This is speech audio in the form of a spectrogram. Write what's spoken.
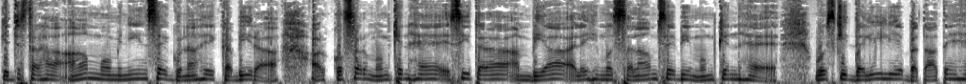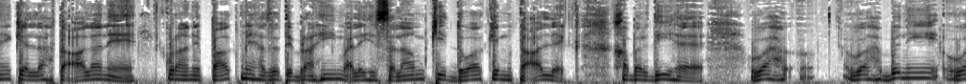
کہ جس طرح عام مومنین سے گناہ کبیرہ اور کفر ممکن ہے، اسی طرح انبیاء علیہ السلام سے بھی ممکن ہے۔ وہ اس کی دلیل یہ بتاتے ہیں کہ اللہ تعالی نے قرآن پاک میں حضرت ابراہیم علیہ السلام کی دعا کے متعلق خبر دی ہے۔ وہ وہ بنی و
